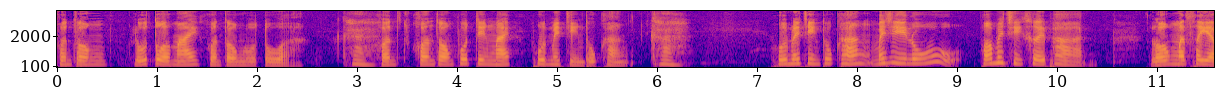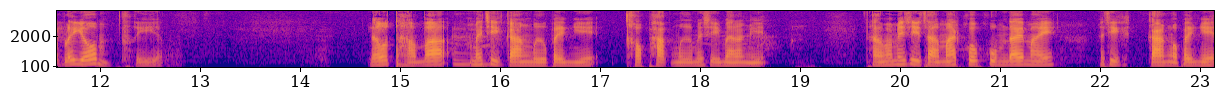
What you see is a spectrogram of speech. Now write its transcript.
คนทรงรู้ตัวไหมคนทรงรู้ตัว ค่ะ คนคนทรงพูดจริงไหม พูดไม่จริงทุกครั้ง ค่ะ พูดไม่จริงทุกครั้ง ไม่ชีรู้ เพราะไม่ชีเคยผ่าน ลงมาเสียบเลยโยม เสียบ แล้วถามว่าอ่าไม่ชีกลางมือไปอย่างนี้ เขาผลักมือไม่ชีมาอย่างนี้ ถามว่าไม่ชีสามารถควบคุมได้ไหมไม่ชีกลางออกไปอย่างนี้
